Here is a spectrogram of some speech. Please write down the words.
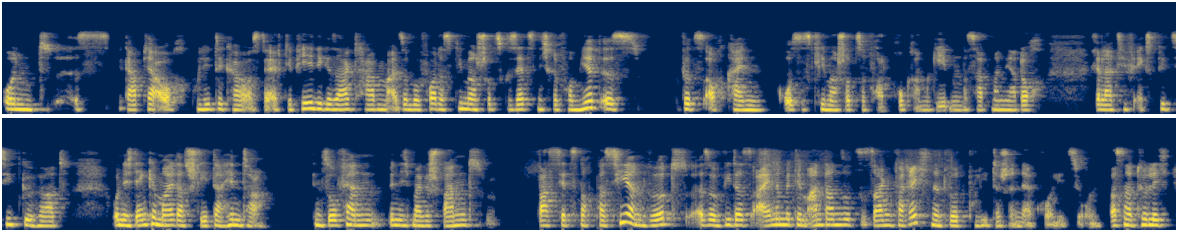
Und es gab ja auch Politiker aus der FDP, die gesagt haben, also bevor das Klimaschutzgesetz nicht reformiert ist, wird es auch kein großes Klimaschutz-Sofortprogramm geben. Das hat man ja doch relativ explizit gehört. Und ich denke mal, das steht dahinter. Insofern bin ich mal gespannt, was jetzt noch passieren wird, also wie das eine mit dem anderen sozusagen verrechnet wird politisch in der Koalition. Was natürlich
